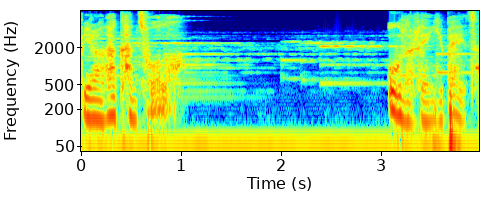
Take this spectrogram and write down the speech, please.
别让他看错了。”误了人一辈子。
